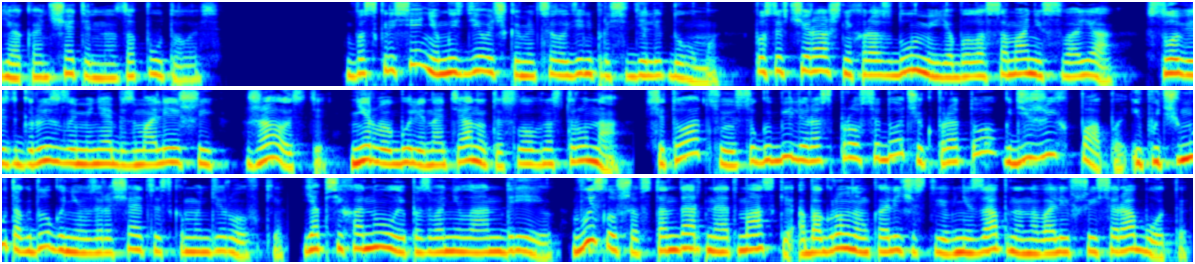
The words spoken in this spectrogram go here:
я окончательно запуталась. В воскресенье мы с девочками целый день просидели дома. После вчерашних раздумий я была сама не своя – Совесть грызла меня без малейшей жалости, нервы были натянуты, словно струна. Ситуацию усугубили расспросы дочек про то, где же их папа и почему так долго не возвращается из командировки. Я психанула и позвонила Андрею, выслушав стандартные отмазки об огромном количестве внезапно навалившейся работы.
